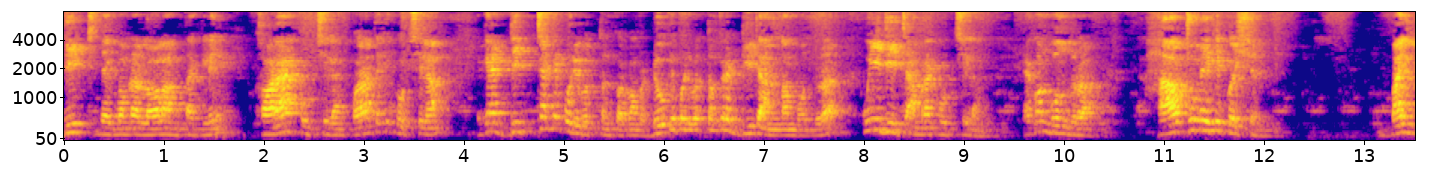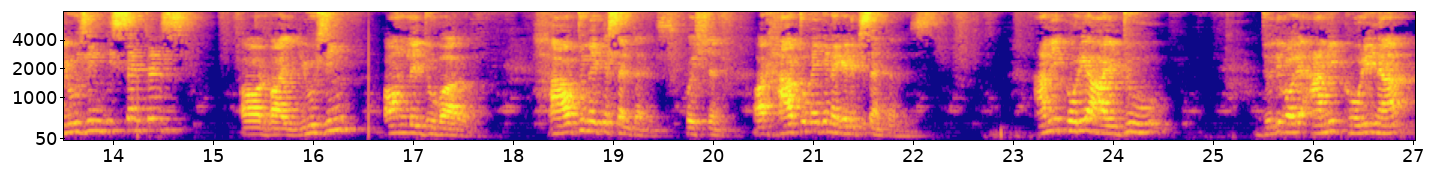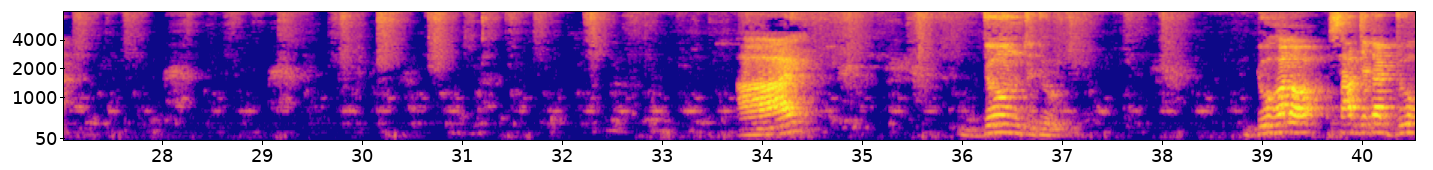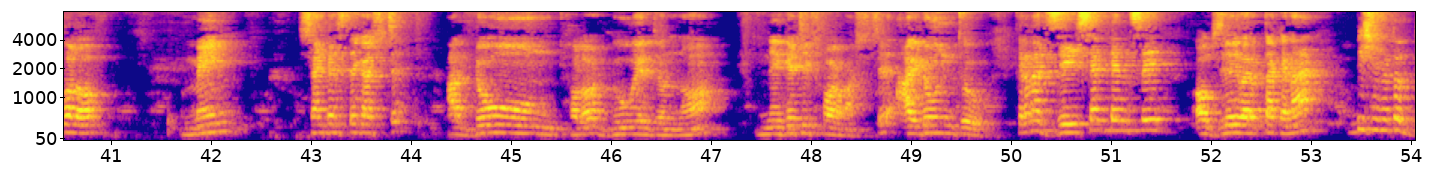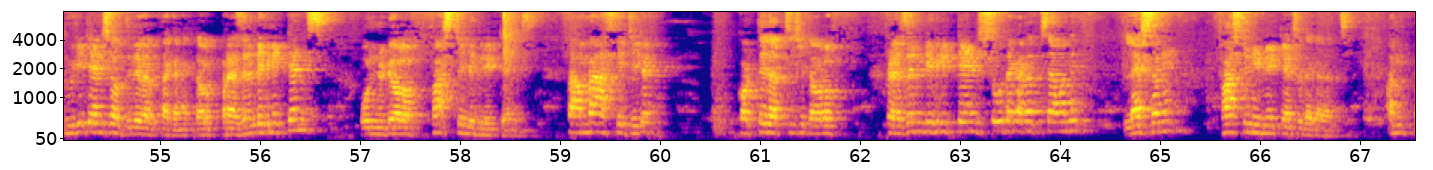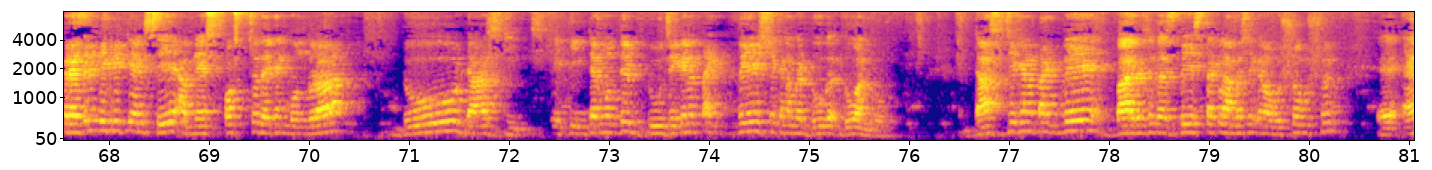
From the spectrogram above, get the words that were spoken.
ডিট দেখব আমরা লল আম থাকলে। খরা করছিলাম, খরা থেকে করছিলাম। এখানে ডিটটাকে পরিবর্তন করব আমরা। ডুকে পরিবর্তন করে ডিট আনলাম বন্ধুরা। উই ডিট আমরা করছিলাম। এখন বন্ধুরা how to make a question by using this sentence or by using only do bar how to make a sentence question or how to make a negative sentence. আমি করি আই ডু যদি বলে, আমি করি না আই ডোন্ট ডু ডু হলো subject আর do হলো মেইন সেন্টেন্স থেকে আসছে, আর ডোন্ট হলো ডু এর জন্য নেগেটিভ ফর্ম আসছে আই ডোন্ট ডু কেননা যেই সেন্টেন্সে অক্সিলারি ভার্ব থাকে না, বিশেষত দুটি টেন্স অক্সিলারি ভার্ব থাকে না, একটা হলো প্রেজেন্ট ডেফিনিট টেন্স অন্যটি হলো ফার্স্ট ইনডেফিনিট টেন্স তা আমরা আজকে যেটা করতে যাচ্ছি সেটা হলো প্রেজেন্ট ডিগ্রি টেন্সও দেখা যাচ্ছে আমাদের লেসনে ফার্স্ট ইউনিট টেন্সও দেখা যাচ্ছে। আমি প্রেজেন্ট ডিগ্রি টেন্সে আপনি স্পষ্ট দেখেন বন্ধুরা ডু ডাস এই তিনটার মধ্যে ডু যেখানে থাকবে সেখানে আমরা ডু ডু আনব। ডাস যেখানে থাকবে সাথে এস বাই এস থাকলে আমরা সেখানে অবশ্যই অবশ্যই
